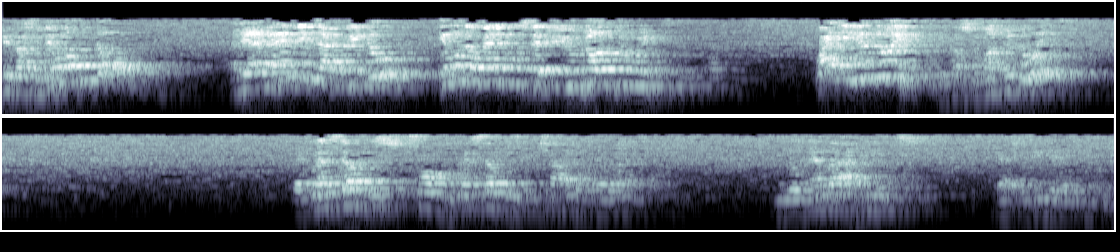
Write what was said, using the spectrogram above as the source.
Because we don't want to do it. There are many things that we do, even though many people say to you, don't do it. Why did you do it? Because you want to do it. But when self is strong, when self is in charge of your life, you will never admit that you did anything.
